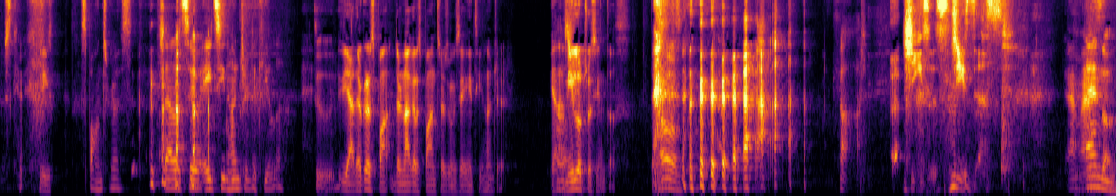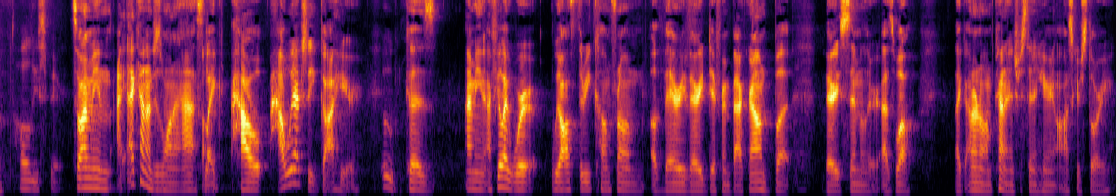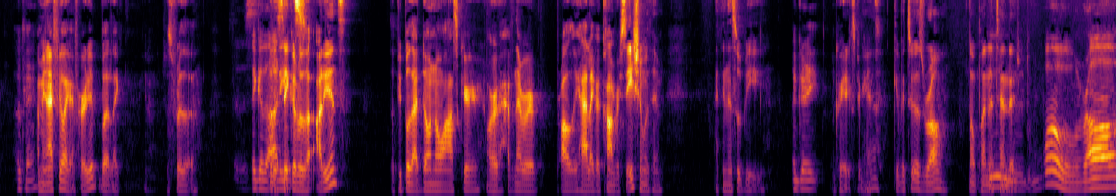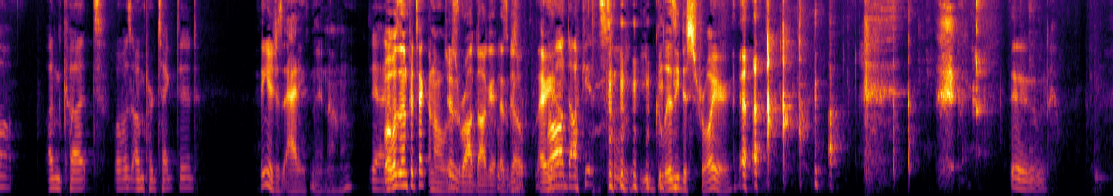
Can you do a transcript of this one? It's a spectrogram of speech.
Just kidding, Please sponsor us. Shout out to 1800 tequila. dude. yeah, they're gonna spon- They're not gonna sponsor us when we say 1800. Yeah, that's 1800. Oh. God. Jesus, Jesus. Yeah, man. And so, Holy Spirit. so I mean, I, I kind of just want to ask, oh. like, how how we actually got here, Ooh. because I mean, I feel like we're we all three come from a very very different background, but very similar as well. Like, I don't know, I'm kind of interested in hearing Oscar's story. Okay. I mean, I feel like I've heard it, but like, you know, just for the For the sake of the for the audience. sake of the audience, the people that don't know Oscar or have never probably had like a conversation with him, I think this would be a great. a great experience. Give it to us raw. No pun intended. Dude, whoa. Raw, uncut. What was unprotected? I think you're just adding it now, no? Yeah. What was it unprotected? No, Just raw dog it. Let's go. there you raw go. docket. you glizzy destroyer. Dude.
